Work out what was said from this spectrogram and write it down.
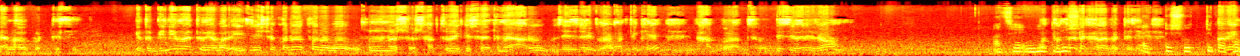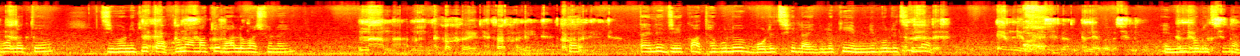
অ্যালাউ করতেছি। কিন্তু বিনিময়ে তুমি আবার এই জিনিসটা করার পর কোনো স্বার্থনয় কিছু তুমি আরও যে জিনিসগুলো আমার দিকে হাত বাড়াচ্ছ। দিস ইজ ভেরি রং আচ্ছা এমনি একটা সত্যি কথা বলো তো জীবনে কি কখনো আমাকে ভালোবাসো নাই? না না না না, কখনোই না কখনোই না কখনোই না। তাইলে যে কথাগুলো বলেছিল এগুলো কি এমনি বলেছিল? এমনি বলেছিলাম এমনি বলেছিলাম।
